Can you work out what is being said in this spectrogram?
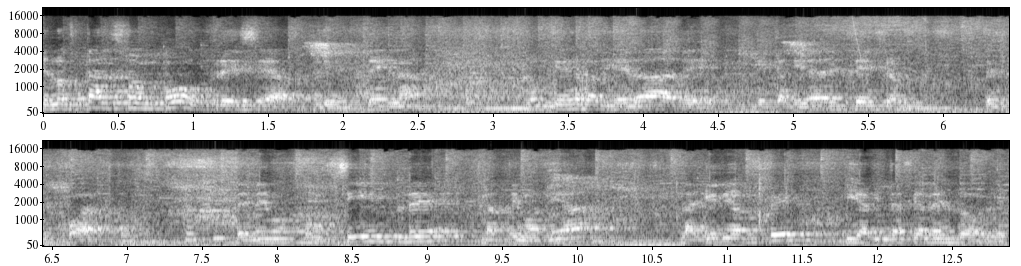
el Hostal Sonco ofrece a clientela lo que es variedad de, de calidad de precios de sus cuartos. Tenemos un simple, matrimonial, la Junior Suite y habitaciones dobles.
